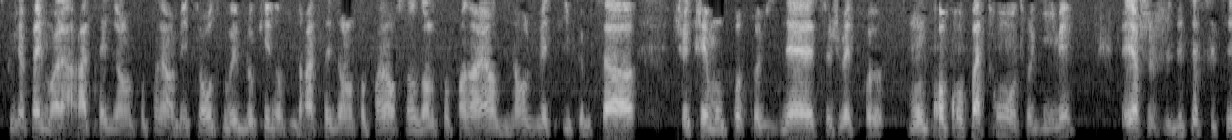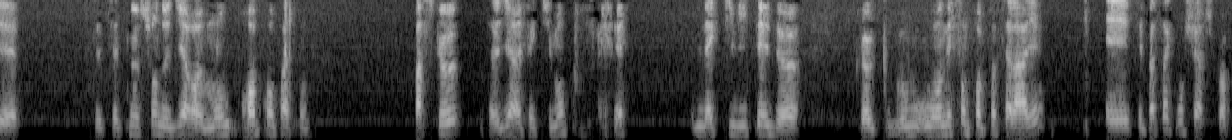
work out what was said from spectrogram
ce que j'appelle moi la rat race de l'entrepreneur, mais de se retrouver bloqué dans une rat race de l'entrepreneur, on se lance dans l'entrepreneuriat en disant je vais être libre comme ça, je vais créer mon propre business, je vais être mon propre patron entre guillemets. D'ailleurs, je, je déteste cette, c'est cette notion de dire euh, mon propre patron. Parce que ça veut dire effectivement qu'on se crée une activité de, où on est son propre salarié. Et c'est pas ça qu'on cherche, quoi.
